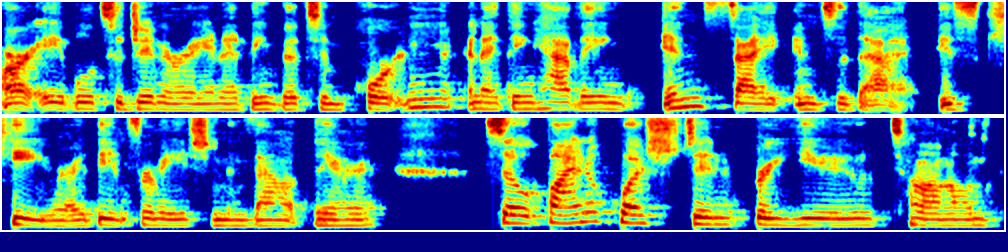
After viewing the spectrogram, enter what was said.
are able to generate. And I think that's important. And I think having insight into that is key, right? The information is out there. So, final question for you, Tom.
